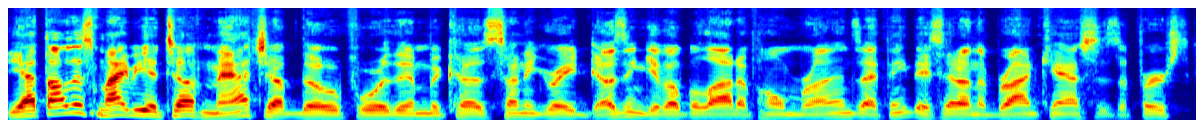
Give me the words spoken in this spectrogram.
Yeah, I thought this might be a tough matchup though for them because Sonny Gray doesn't give up a lot of home runs. I think they said on the broadcast is the first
